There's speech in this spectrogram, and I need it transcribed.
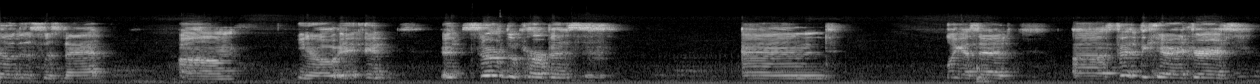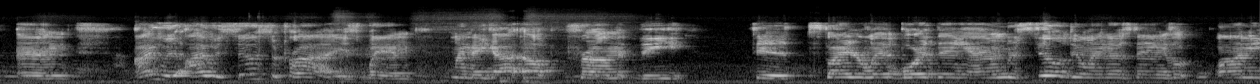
though this was that, um, you know, it, it it served a purpose, and like I said, uh, fit the characters, and I was I was so surprised when when they got up from the the spider web board thing and we're still doing those things on the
